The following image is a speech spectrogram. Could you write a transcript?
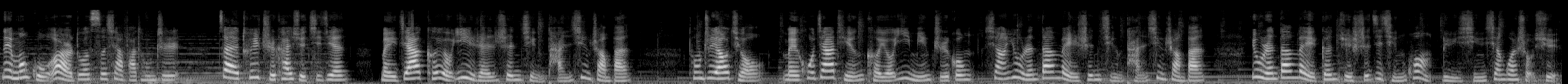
内蒙古鄂尔多斯下发通知，在推迟开学期间，每家可有一人申请弹性上班。通知要求，每户家庭可由一名职工向用人单位申请弹性上班，用人单位根据实际情况履行相关手续。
